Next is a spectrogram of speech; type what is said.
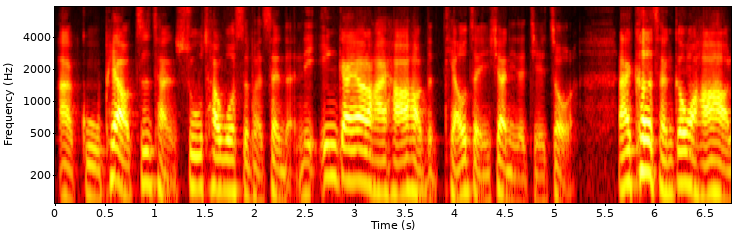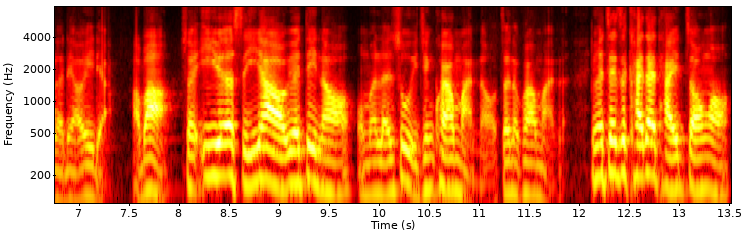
啊股票资产输超过十 percent 的，你应该要来好好的调整一下你的节奏了。来课程跟我好好的聊一聊，好不好？所以一月二十一号约定哦，我们人数已经快要满了哦，真的快要满了。因为这次开在台中哦，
